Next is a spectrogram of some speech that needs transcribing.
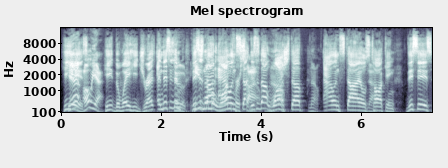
He Yeah. is. Oh, yeah. He the way he dressed, and this isn't. Dude, this is not Allen. this is not washed up. No. Allen Stiles No. talking. This is.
